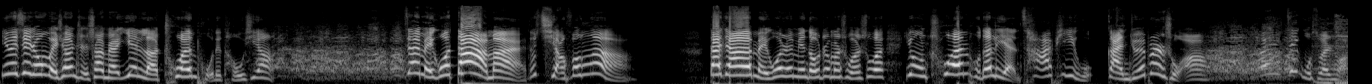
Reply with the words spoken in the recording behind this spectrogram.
因为这种卫生纸上面印了川普的头像，在美国大卖，都抢疯了。大家美国人民都这么说，说用川普的脸擦屁股，感觉倍儿爽。哎，这股酸爽。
